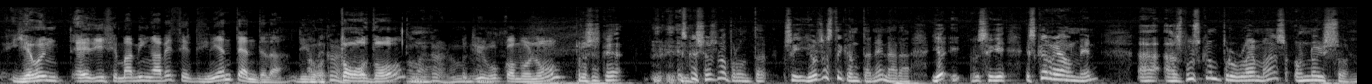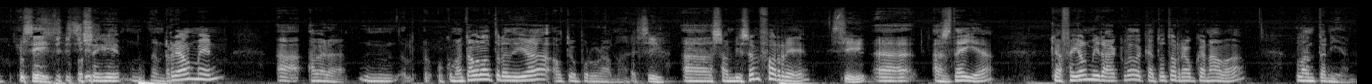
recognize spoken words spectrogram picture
e eu en- e dice a min a veces ni enténdela digo, Hombre, claro. todo? Hombre, claro, hombre, digo, como no? però si és que és que això és una pregunta o sigui, jo us estic entenent ara jo, i- o sigui, és que realment eh, es busquen problemes on no hi són Sí. o sigui, realment eh, a veure, mm, ho comentava l'altre dia al teu programa Sí, a Sant Vicent Ferrer sí, eh, es deia que feia el miracle de que tot arreu que anava l'entenien.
